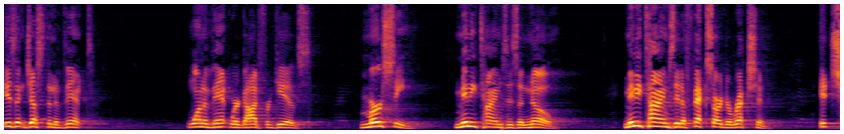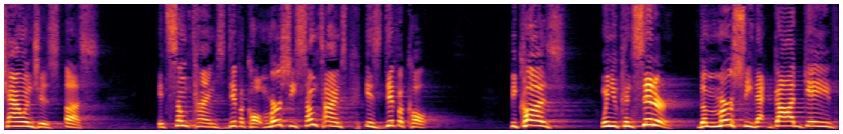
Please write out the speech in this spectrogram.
isn't just an event, one event where God forgives. Mercy, many times, is a no. Many times it affects our direction, it challenges us. It's sometimes difficult. Mercy sometimes is difficult because when you consider the mercy that God gave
